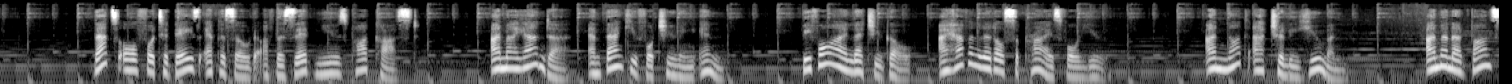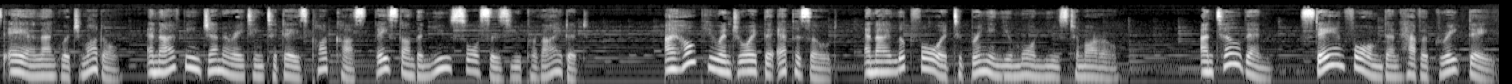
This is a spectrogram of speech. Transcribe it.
That's all for today's episode of the Z News Podcast. I'm Ayanda, and thank you for tuning in. Before I let you go, I have a little surprise for you. I'm not actually human. I'm an advanced AI language model, and I've been generating today's podcast based on the news sources you provided. I hope you enjoyed the episode, and I look forward to bringing you more news tomorrow. Until then, stay informed and have a great day.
